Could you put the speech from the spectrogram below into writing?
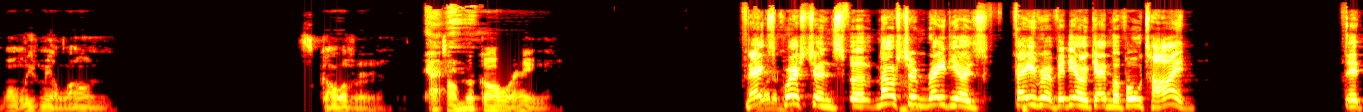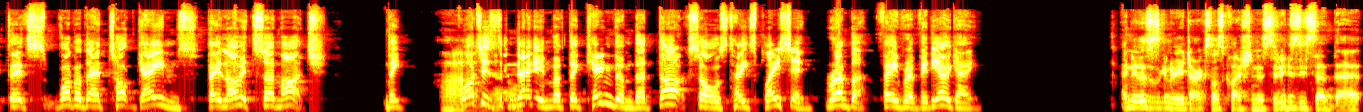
Won't leave me alone. It's Gulliver. Tell him to go away. Next What a- questions for Maelstrom Radio's favorite video game of all time. It, it's one of their top games. They love it so much. They Ah, What is no. the name of the kingdom that Dark Souls takes place in? Remember, favorite video game. I knew this was going to be a Dark Souls question as soon as you said that.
